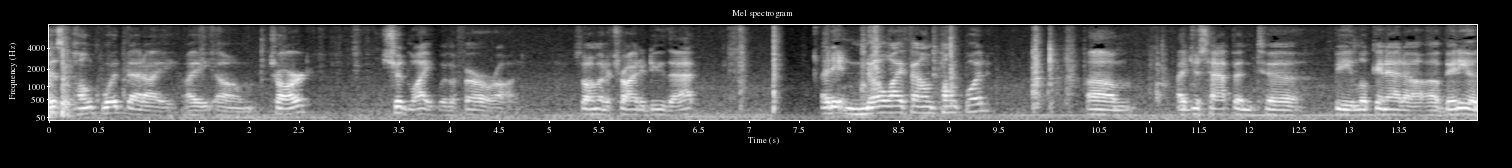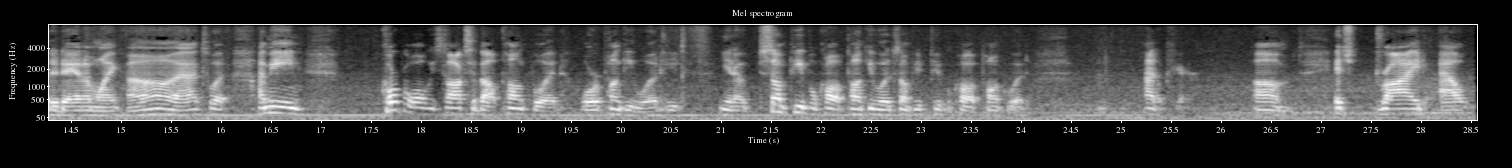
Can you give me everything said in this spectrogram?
this punk wood that I, I um, charred should light with a ferro rod. So I'm going to try to do that. I didn't know I found punk wood. Um, I just happened to be looking at a, a, video today and I'm like, oh, that's what, I mean, Corporal always talks about punk wood or punky wood. He, you know, some people call it punky wood, some people call it punk wood. I don't care. Um, it's dried out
